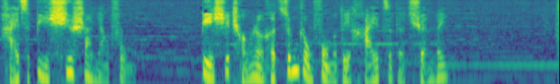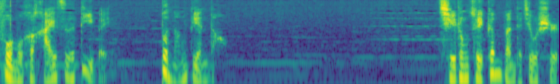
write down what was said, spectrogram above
孩子必须赡养父母，必须承认和尊重父母对孩子的权威。父母和孩子的地位不能颠倒，其中最根本的就是。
